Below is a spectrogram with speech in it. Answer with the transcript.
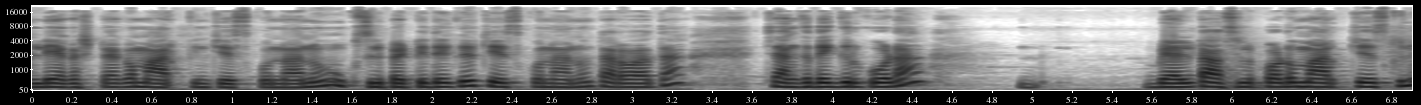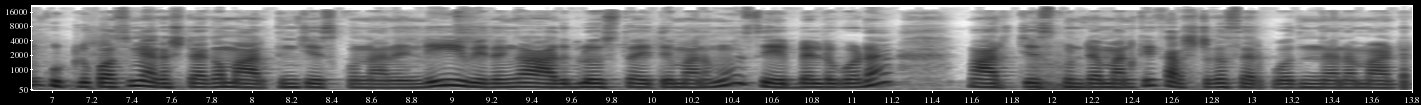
మళ్ళీ ఎక్స్ట్రాగా మార్కింగ్ చేసుకున్నాను. ఉక్సులు పెట్టి దగ్గర చేసుకున్నాను. తర్వాత చంక దగ్గర కూడా బెల్ట్ అసలు పొడవు మార్క్ చేసుకుని కుట్లు కోసం ఎక్స్ట్రాగా మార్కింగ్ చేసుకున్నానండి. ఈ విధంగా ఆది బ్లౌజ్తో అయితే మనము సేఫ్ బెల్ట్ కూడా మార్క్ చేసుకుంటే మనకి కరెక్ట్గా సరిపోతుంది అనమాట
